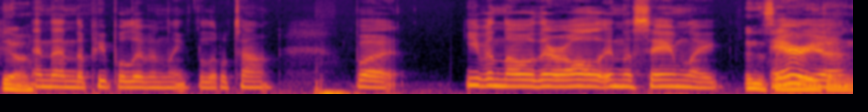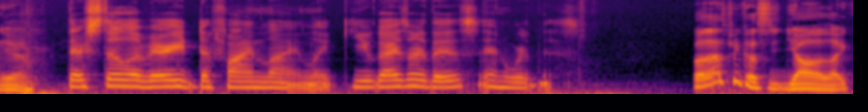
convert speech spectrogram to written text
yeah, and then the people live in like the little town. But even though they're all in the same like in the same area. region, yeah. there's still a very defined line. Like you guys are this and we're this. Well, that's because y'all are, like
